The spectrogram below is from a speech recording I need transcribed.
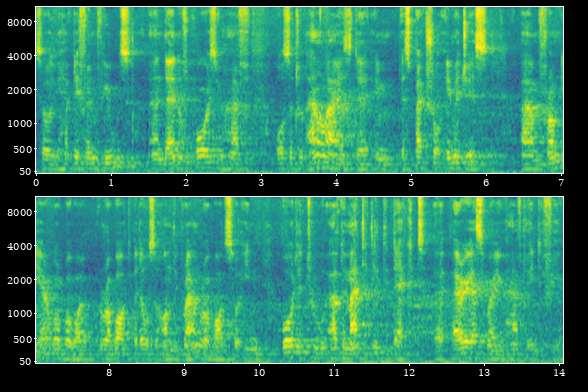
So you have different views and then of course you have also to analyze the, the spectral images um, from the air robot, robot, but also on the ground robot, so in order to automatically detect uh, areas where you have to interfere.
